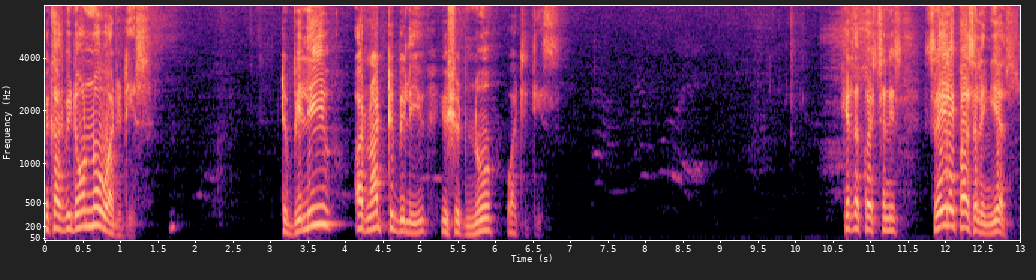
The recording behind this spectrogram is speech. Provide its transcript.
because we don't know what it is. To believe or not to believe, you should know what it is. Here the question is, it's really puzzling, yes.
